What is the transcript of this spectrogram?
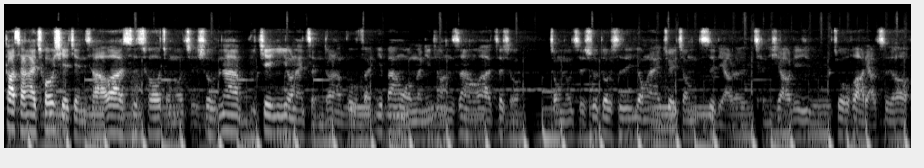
大肠癌抽血检查的话是抽肿瘤指数，那不建议用来诊断的部分。一般我们临床上的话，这种肿瘤指数都是用来追踪治疗的成效，例如做化疗之后。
